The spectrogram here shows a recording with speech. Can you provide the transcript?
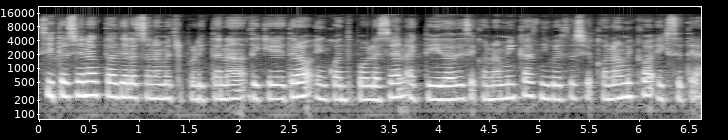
Situación actual de la zona metropolitana de Querétaro en cuanto a población, actividades económicas, nivel socioeconómico, etc.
